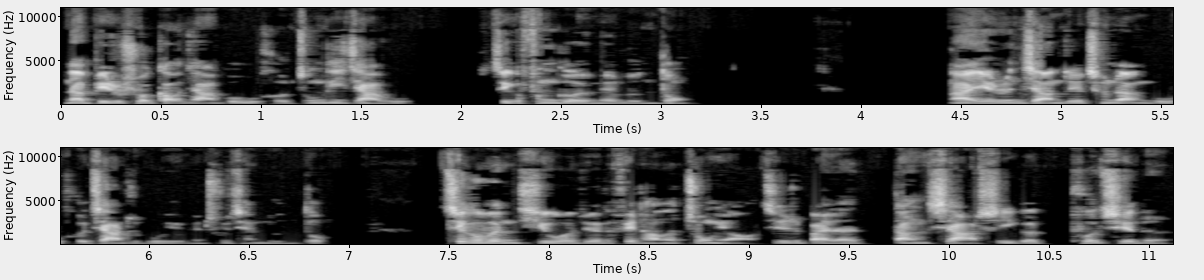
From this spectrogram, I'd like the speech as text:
那比如说高价股和中低价股。这个风格有没有轮动？啊，有人讲这个成长股和价值股有没有出现轮动？这个问题我觉得非常的重要，其实摆在当下是一个迫切的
